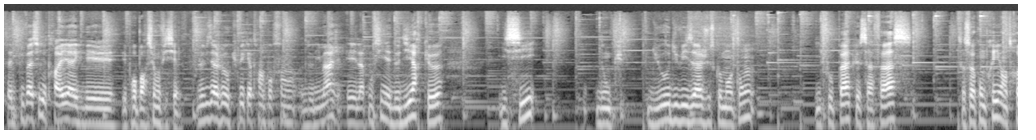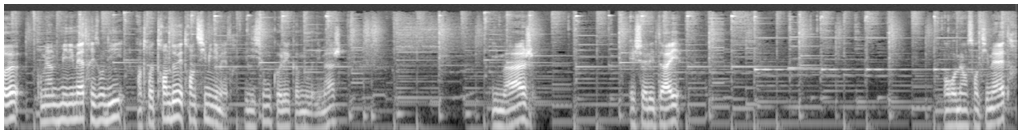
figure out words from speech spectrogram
Ça va être plus facile de travailler avec des, proportions officielles. Le visage doit occuper 80% de l'image et la consigne est de dire que ici, donc du haut du visage jusqu'au menton, il ne faut pas que ça fasse, ça soit compris entre combien de millimètres ils ont dit? Entre 32 et 36 mm. Édition collée comme nouvelle image. Image, échelle et taille. On remet en centimètres.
